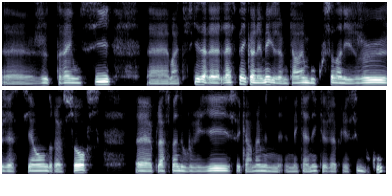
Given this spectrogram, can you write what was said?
euh, jeu de train aussi. Ben, tout ce qui est l'aspect économique, j'aime quand même beaucoup ça dans les jeux, gestion de ressources, placement d'ouvriers, c'est quand même une, mécanique que j'apprécie beaucoup.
